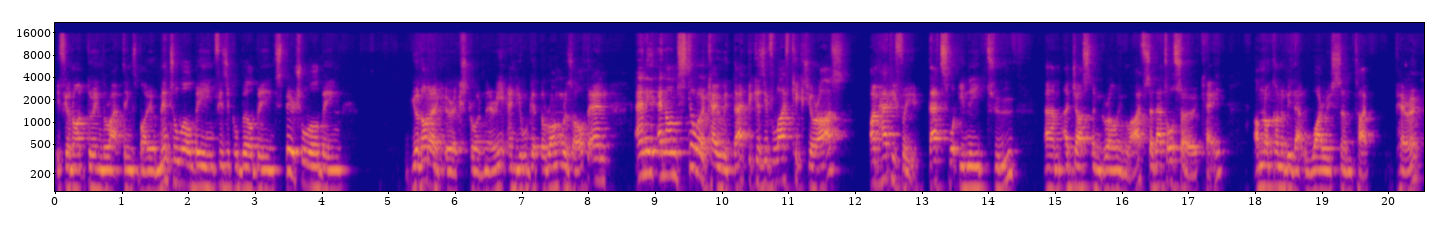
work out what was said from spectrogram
if you're not doing the right things by your mental well-being, physical well-being, spiritual well-being, you're not a, you're extraordinary, and you will get the wrong result. And and and I'm still okay with that because if life kicks your ass, I'm happy for you. That's what you need to um, adjust and grow in life. So that's also okay. I'm not going to be that worrisome type parent.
